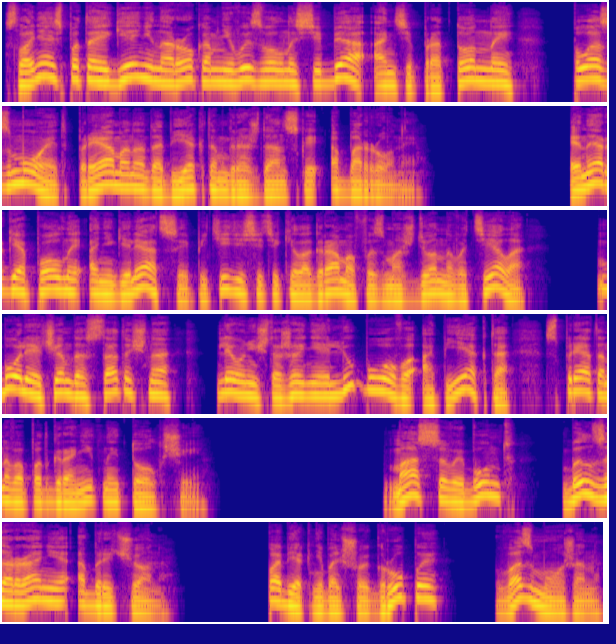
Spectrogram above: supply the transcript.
слоняясь по тайге, ненароком не вызвал на себя антипротонный плазмоид прямо над объектом гражданской обороны. Энергия полной аннигиляции 50 килограммов изможденного тела более чем достаточно для уничтожения любого объекта, спрятанного под гранитной толщей. Массовый бунт был заранее обречен. Побег небольшой группы возможен.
